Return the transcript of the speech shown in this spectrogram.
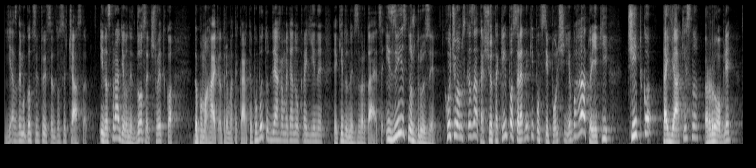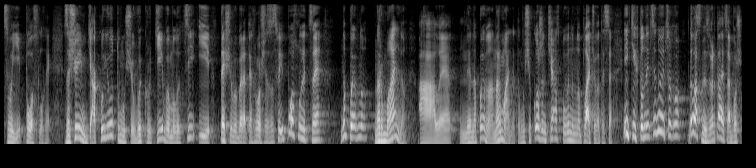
я з ними консультуюся досить часто. І насправді вони досить швидко допомагають отримати карти побиту для громадян України, які до них звертаються. І звісно ж, друзі, хочу вам сказати, що таких посередників по всій Польщі є багато, які чітко та якісно роблять свої послуги. За що їм дякую, тому що ви круті, ви молодці, і те, що ви берете гроші за свої послуги, це напевно нормально. Але не напевно, а нормально, тому що кожен час повинен оплачуватися. І ті, хто не цінує цього, до вас не звертаються або ж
